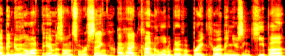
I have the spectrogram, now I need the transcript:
I've been doing a lot of Amazon sourcing. I've had kind of a little bit of a breakthrough. I've been using Keepa,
